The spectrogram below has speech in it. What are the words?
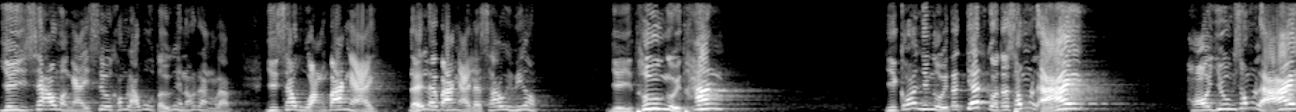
Vì sao mà ngày xưa không lão vô tử ngài nói rằng là vì sao quằn ba ngày, để lại ba ngày là sao thì biết không? Vì thương người thân. Vì có những người ta chết rồi ta sống lại. Hồi dương sống lại.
